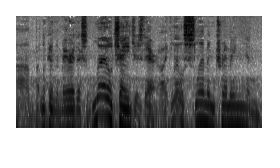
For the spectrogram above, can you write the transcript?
Um, but looking in the mirror, there's some little changes there, like little slimming, trimming, and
